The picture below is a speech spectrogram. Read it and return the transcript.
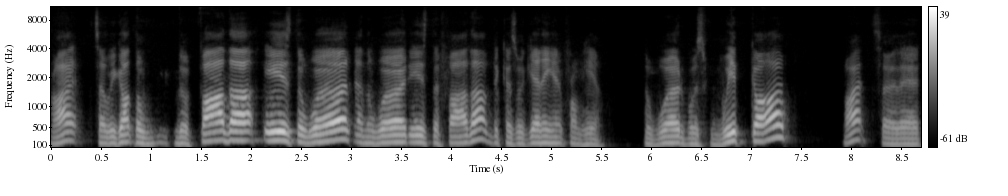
right? So we got the, the Father is the Word and the Word is the Father because we're getting it from here. The Word was with God right? So they're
